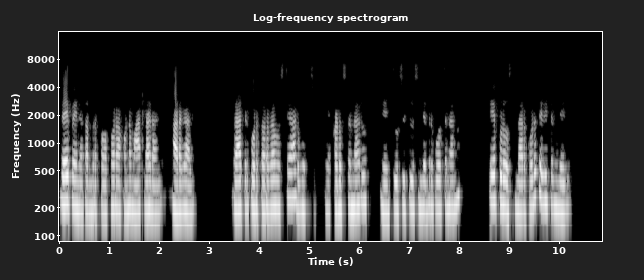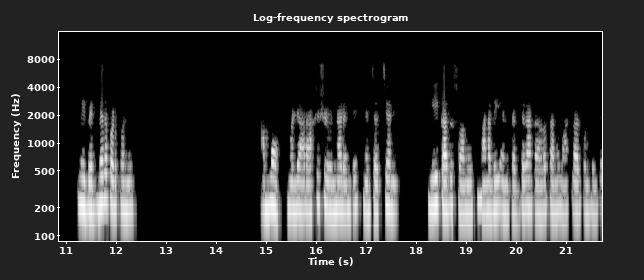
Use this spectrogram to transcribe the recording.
రేపైనా తమరు కోపం రాకుండా మాట్లాడాలి. అడగాలి. రాత్రి కూడా త్వరగా వస్తే అడగొచ్చు. ఎక్కడొస్తున్నారు? నేను చూసి చూసి నిద్రపోతున్నాను. ఎప్పుడు వస్తున్నారో కూడా తెలియటం లేదు. మీ బెడ్ మీద పడుకొని అమ్మో మళ్ళీ ఆ రాక్షసుడు విన్నాడంటే నేను చచ్చాను. మీ కాదు స్వామి మనది అని పెద్దగా తనలో తను మాట్లాడుకుంటుంటే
